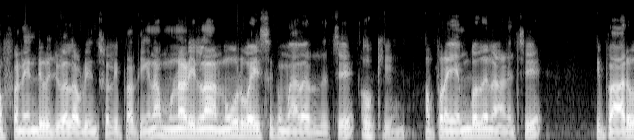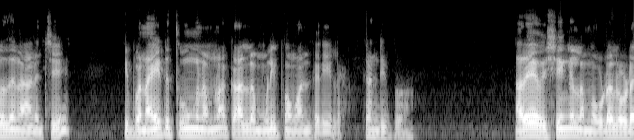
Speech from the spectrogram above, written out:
of an individual அப்படின்னு சொல்லி பார்த்தீங்கன்னா முன்னாடிலாம் நூறு வயசுக்கு மேலே இருந்துச்சு. ஓகே. அப்புறம் எண்பதுன்னு ஆணுச்சு. இப்போ அறுபதுன்னு ஆணுச்சு. இப்போ நைட்டு தூங்குனோம்னா காலைல முழிப்போமான்னு தெரியல. கண்டிப்பா. நிறைய விஷயங்கள் நம்ம உடலோட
